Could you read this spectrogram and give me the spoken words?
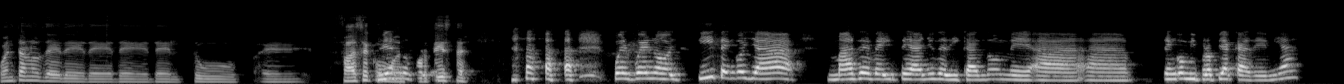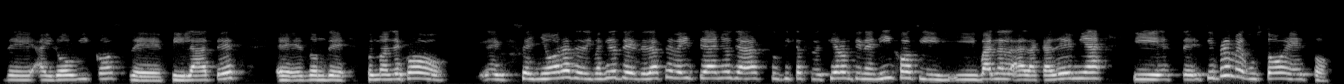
Cuéntanos de, de, de, de tu eh, fase como deportista. pues bueno, sí, tengo ya más de 20 años dedicándome a, tengo mi propia academia de aeróbicos, de pilates, eh, donde pues manejo eh, señoras, de, imagínate, desde hace 20 años ya tus hijas crecieron, tienen hijos y, van a la, academia y este, siempre me gustó eso,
